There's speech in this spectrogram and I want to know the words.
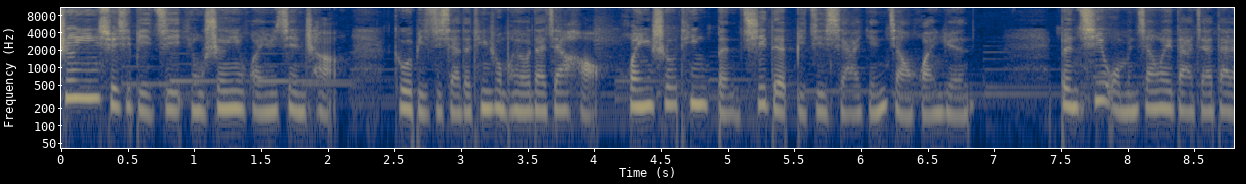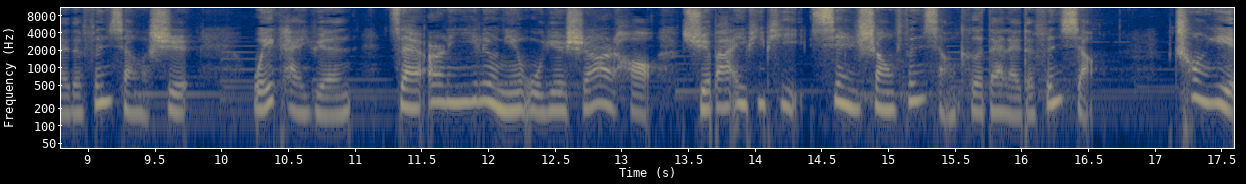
声音学习笔记，用声音还原现场。各位笔记侠的听众朋友，大家好，欢迎收听本期的笔记侠演讲还原。本期我们将为大家带来的分享是韦凯元在二零一六年五月十二号学霸 APP 线上分享课带来的分享：创业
